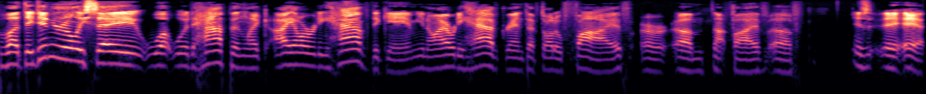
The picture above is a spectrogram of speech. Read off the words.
but they didn't really say what would happen. Like I already have the game, you know, I already have Grand Theft Auto 5 or um not 5. Uh, is uh, uh,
